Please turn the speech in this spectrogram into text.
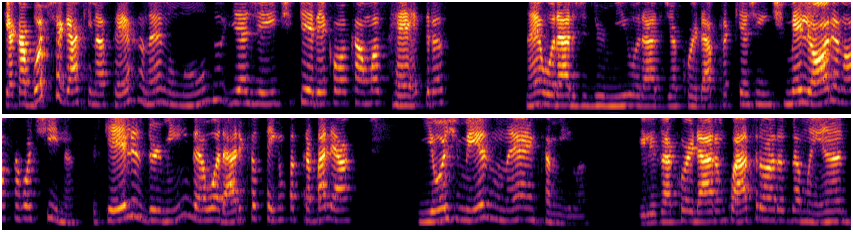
que acabou de chegar aqui na Terra, né, no mundo, e a gente querer colocar umas regras né? O horário de dormir, o horário de acordar, para que a gente melhore a nossa rotina, porque eles dormindo é o horário que eu tenho para trabalhar. E hoje mesmo, né, Camila? Eles acordaram quatro horas da manhã,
